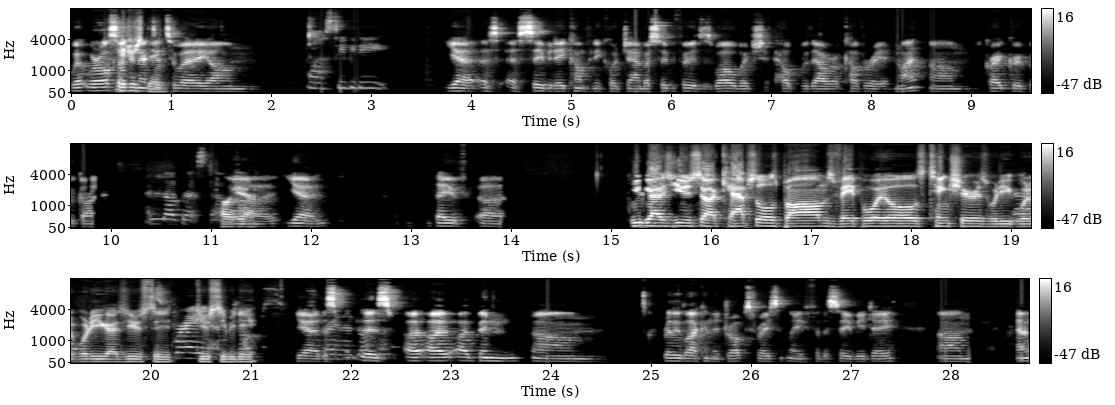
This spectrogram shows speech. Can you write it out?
we're, we're also connected to a um, Oh, CBD. yeah, a, a CBD company called Jambo Superfoods as well, which help with our recovery at night. Um, great group of guys. I love that stuff. Oh, yeah. Uh, yeah. They've uh, do you guys use uh, capsules, bombs, vape oils, tinctures? What do you what, what do you guys use to do CBD? yeah. This, and a drop this I, I, I've been um, really liking the drops recently for the CBD. Um, and,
